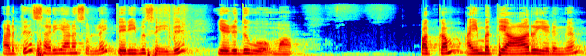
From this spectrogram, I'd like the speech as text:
அடுத்து சரியான சொல்லை தெரிவு செய்து எழுதுவோமா? பக்கம் ஐம்பத்தி ஆறு எடுங்க.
